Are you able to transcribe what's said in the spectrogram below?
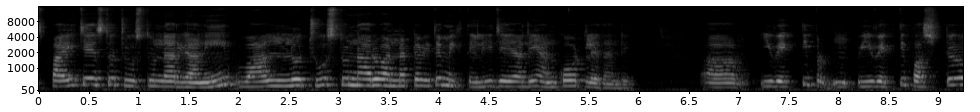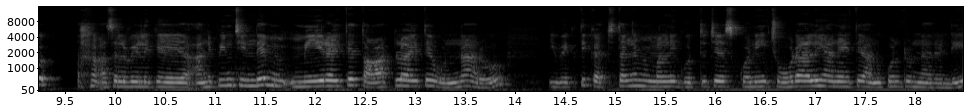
స్పై చేస్తూ చూస్తున్నారు కానీ వాళ్ళు చూస్తున్నారు అన్నట్టు అయితే మీకు తెలియజేయాలి అనుకోవట్లేదండి. ఈ వ్యక్తి ఈ వ్యక్తి ఫస్ట్ అసలు వీళ్ళకి అనిపించిందే మీరైతే థాట్లో అయితే ఉన్నారు. ఈ వ్యక్తి ఖచ్చితంగా మిమ్మల్ని గుర్తు చేసుకొని చూడాలి అని అయితే అనుకుంటున్నారండి.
